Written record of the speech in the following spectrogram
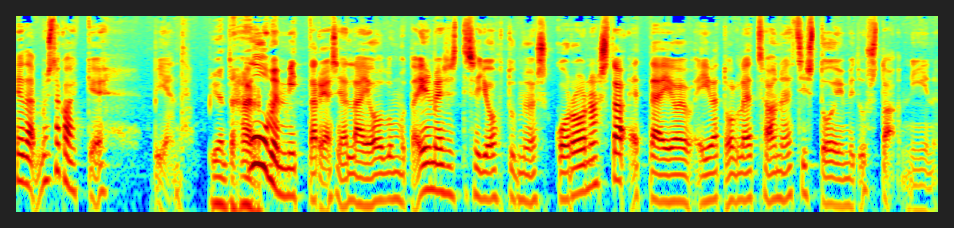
Ja tämmöistä kaikkea pientä. Pientä här... Kuumemittaria siellä ei ollut, mutta ilmeisesti se johtui myös koronasta, että ei, ole- eivät olleet saaneet siis toimitusta niin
